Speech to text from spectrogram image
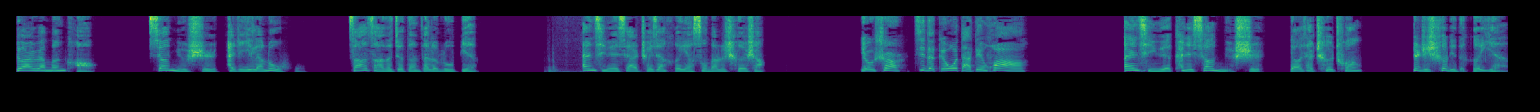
幼儿园门口，肖女士开着一辆路虎，早早的就等在了路边。安浅月下车将何影送到了车上，有事儿记得给我打电话啊。安浅月看着肖女士摇下车窗，对着车里的何影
